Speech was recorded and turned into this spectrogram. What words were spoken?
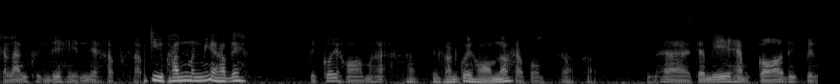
กำลังเพึ่งได้เห็นเนี่ยครับครับชื่อพันธุ์มันมีครับเนี่ยเป็นกล้วยหอมฮะครับเป็นพันธุ์กล้วยหอมเนาะครับผมครับครับ อ่าจะมีแหมกอนึงเป็น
